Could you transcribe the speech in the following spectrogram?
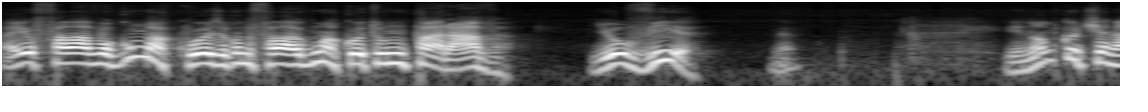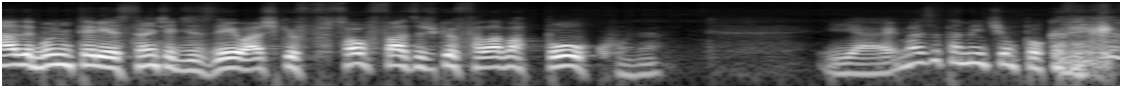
Aí eu falava alguma coisa, quando eu falava alguma coisa, todo mundo parava e ouvia. Né? E não porque eu tinha nada muito interessante a dizer, eu acho que só o fato de que eu falava pouco. Né? E aí, mas eu também tinha um pouco a ver.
